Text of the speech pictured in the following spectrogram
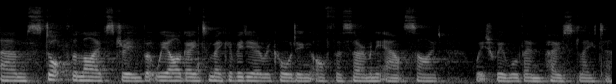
um, stop the live stream, but we are going to make a video recording of the ceremony outside, which we will then post later.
